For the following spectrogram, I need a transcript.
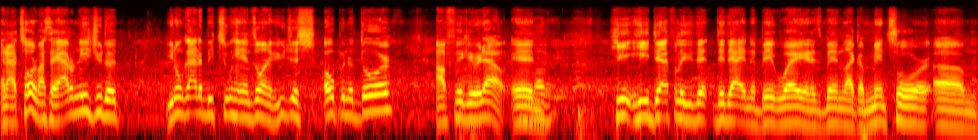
and I told him, I said, I don't need you to. You don't got to be too hands on. If you just open the door, I'll figure it out. And he he definitely did, did that in a big way, and has been like a mentor, um,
